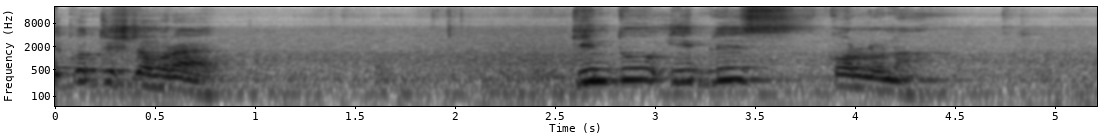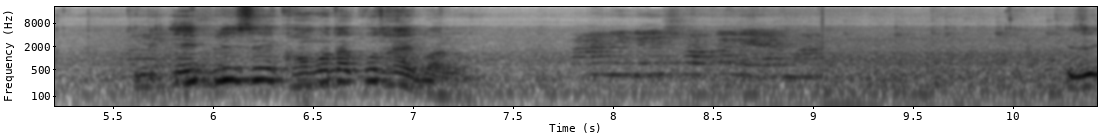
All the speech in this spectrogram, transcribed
একত্রিশ নম্বর আয়াত। কিন্তু ইবলিস করল না। ইবলিস এই ক্ষমতা কোথায় পেল? এই যে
